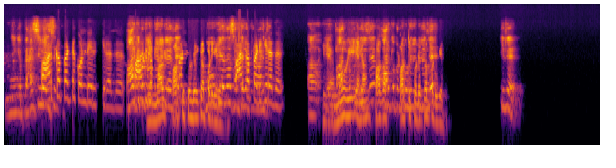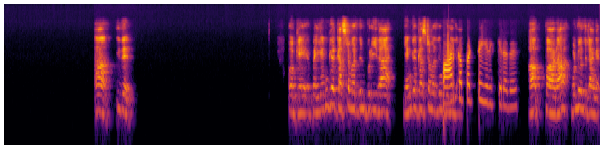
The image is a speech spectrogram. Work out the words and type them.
நீங்க பாசிவ் பார்க்கப்பட்டு கொண்டிருக்கிறது. பார்க்கப்பட்டு கொண்டிருக்கிறது. பார்க்கப்படுகிறது. ஆ, மூவி பார்க்க- பார்க்கப்பட்டு கொண்டிருக்கிறது. கொண்டிருக்கப்படுகிறது. இது. ஆ இது. ஓகே இப்ப எங்க கஷ்டம் வருதுன்னு புரியுதா? எங்க புரியுதா? பார்க்கப்பட்டு இருக்கிறது. அப்பாடா கொண்டு வந்துட்டாங்க.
